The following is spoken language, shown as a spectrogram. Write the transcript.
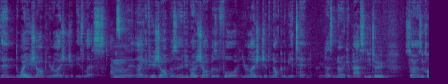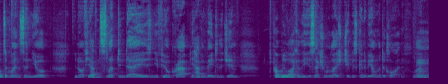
then the way you show up in your relationship is less. Absolutely. Like if you show up as if you both show up as a four, your relationship's not going to be a ten. Has no capacity to. So as a consequence, then you're, you know, if you haven't slept in days and you feel crap, you haven't been to the gym, it's probably likely that your sexual relationship is going to be on the decline. Like, hmm.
